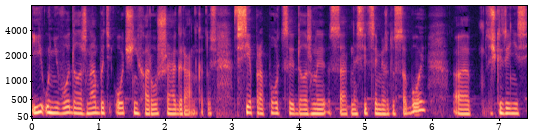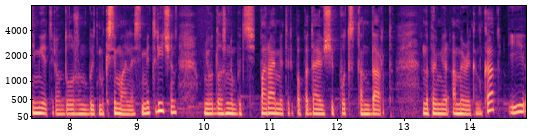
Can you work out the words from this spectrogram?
И у него должна быть очень хорошая огранка, то есть все пропорции должны соотноситься между собой. Э, с точки зрения симметрии он должен быть максимально симметричен, у него должны быть параметры, попадающие под стандарт, например, American Cut, и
